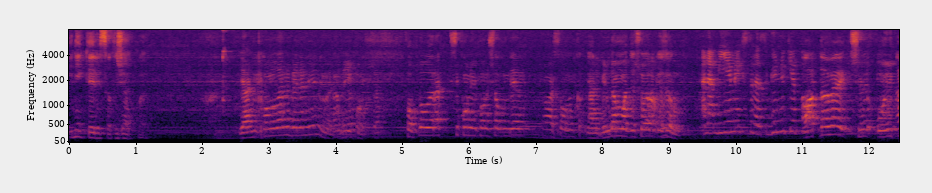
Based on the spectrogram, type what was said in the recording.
inekleri satacak mı? Yani konularını belirleyelim mi? Olarak şu konuyu konuşalım diye varsa onu yani gündem maddesi olarak yazalım. Hani bir yemek sırası günlük yapıp Hatta Bey. Şimdi uyku,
